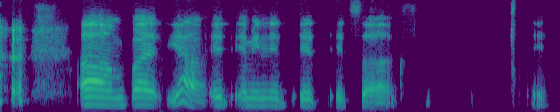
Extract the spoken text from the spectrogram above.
um but yeah it i mean it it it sucks it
